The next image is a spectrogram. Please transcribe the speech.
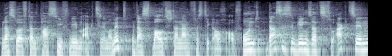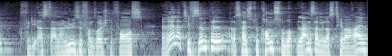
Und das läuft dann passiv neben Aktien immer mit. Und das baut sich dann langfristig auch auf. Und das ist im Gegensatz zu Aktien für die erste Analyse von solchen Fonds relativ simpel. Das heißt, du kommst so langsam in das Thema rein,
